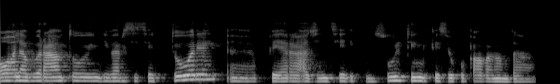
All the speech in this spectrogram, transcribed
ho lavorato in diversi settori eh, per agenzie di consulting che si occupavano da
